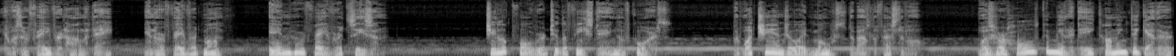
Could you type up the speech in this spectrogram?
It was her favorite holiday, in her favorite month, in her favorite season. She looked forward to the feasting, of course. But what she enjoyed most about the festival was her whole community coming together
